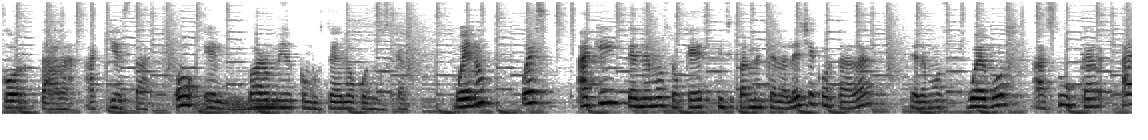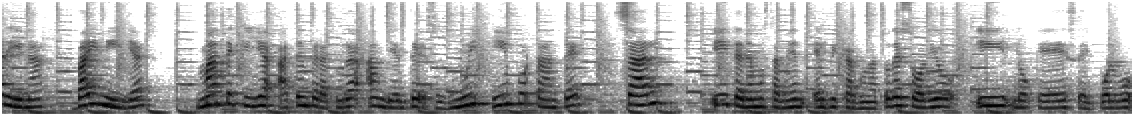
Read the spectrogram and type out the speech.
cortada. Aquí está. O el buttermilk como ustedes lo conozcan. Bueno, pues aquí tenemos lo que es principalmente la leche cortada. Tenemos huevos, azúcar, harina, vainilla, mantequilla a temperatura ambiente. Eso es muy importante. Sal y tenemos también el bicarbonato de sodio y lo que es el polvo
